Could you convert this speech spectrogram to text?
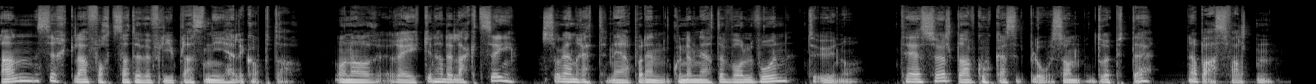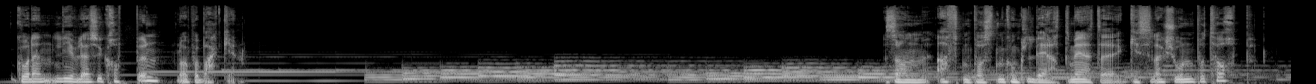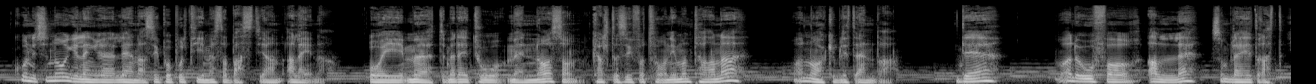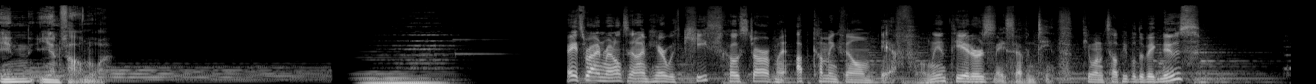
Han sirkla fortsatt over flyplassen i helikopter, og når røyken hadde lagt seg, så han rett ned på den kondemnerte Volvoen til Uno, tilsølt av Kukka sitt blod som dryppte ned på asfalten, hvor den livløse kroppen lå på bakken. Som Aftenposten konkluderte med etter gisselaksjonen på Torp, kunne ikke Norge lenger lene seg på politimester Bastian alene. Og i møte med de to mennene som kalte seg for Tony Montana, var noe blitt endra. Det var det ord for alle som ble dratt inn i infernoet. Hey, it's Ryan Reynolds, and I'm here with Keith, co-star of my upcoming film, If, only in May 17th. Do you want to tell people the big news?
